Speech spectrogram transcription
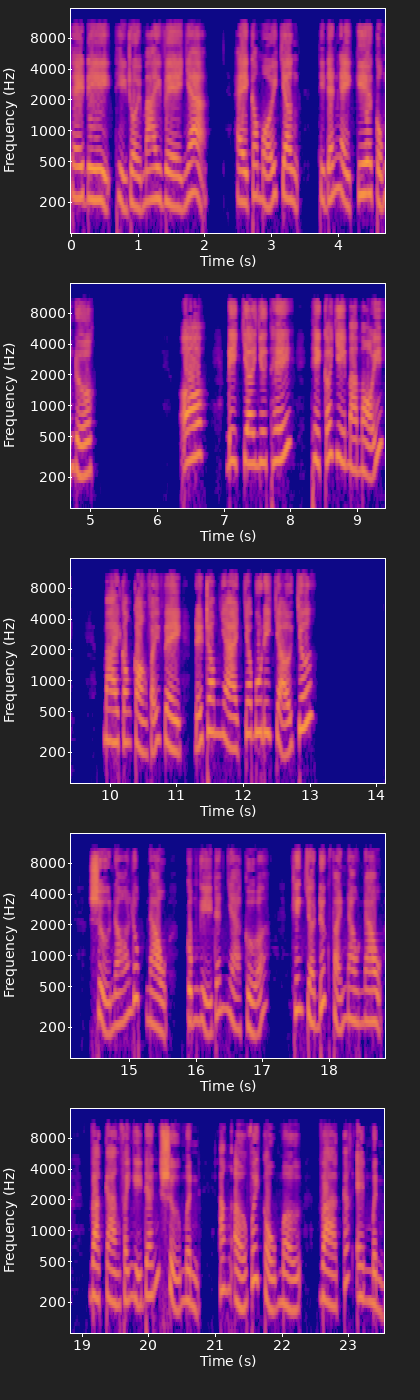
Thế đi thì rồi mai về nha. Hay con mỗi chân thì đến ngày kia cũng được. Ồ, đi chơi như thế thì có gì mà mỏi. Mai con còn phải về để trong nhà cho bu đi chợ chứ. Sự nó lúc nào cũng nghĩ đến nhà cửa, khiến cho Đức phải nao nao và càng phải nghĩ đến sự mình ăn ở với cậu mợ và các em mình.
